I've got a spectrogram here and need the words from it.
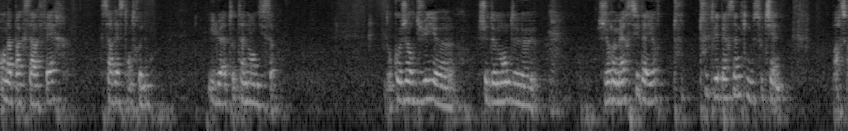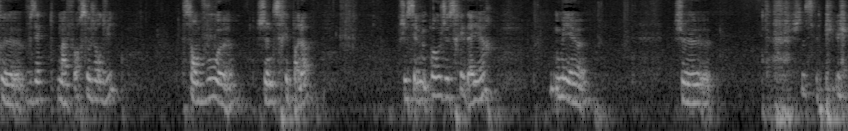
On n'a pas que ça à faire. Ça reste entre nous. Il lui a totalement dit ça. Donc aujourd'hui, euh, je demande, euh, je remercie d'ailleurs toutes les personnes qui nous soutiennent, parce que vous êtes ma force aujourd'hui. Sans vous, euh, je ne serais pas là. Je ne sais même pas où je serais d'ailleurs, mais je, je ne sais plus.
